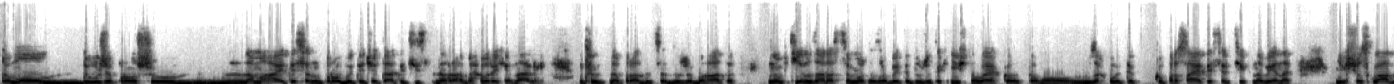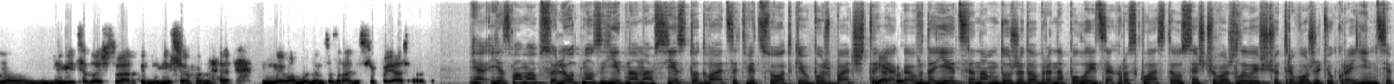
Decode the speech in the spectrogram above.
Тому дуже прошу намагайтеся, ну пробуйте читати ці стенограми в оригіналі. Тут направду це дуже багато. Ну втім, зараз це можна зробити дуже технічно легко. Тому заходьте, копросайтеся в цих новинах. Якщо складно, дивіться 24, дивіться мене. Ми вам будемо це з радістю пояснювати. Я я з вами абсолютно згідна на всі 120%, Бо ж бачите, Дякую. як вдається нам дуже добре на полицях розкласти усе, що важливе, що тривожить українців.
